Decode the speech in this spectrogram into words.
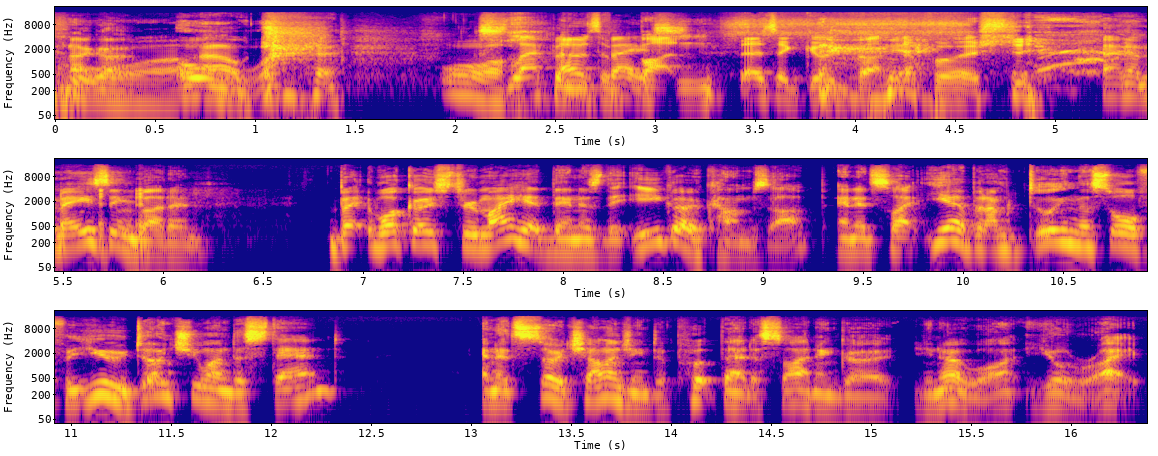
And I go, Oh, oh, slap in That was the a face. button. That's a good button to push. An amazing button. But what goes through my head then is the ego comes up and it's like, yeah, but I'm doing this all for you. Don't you understand? And it's so challenging to put that aside and go, you know what? You're right.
